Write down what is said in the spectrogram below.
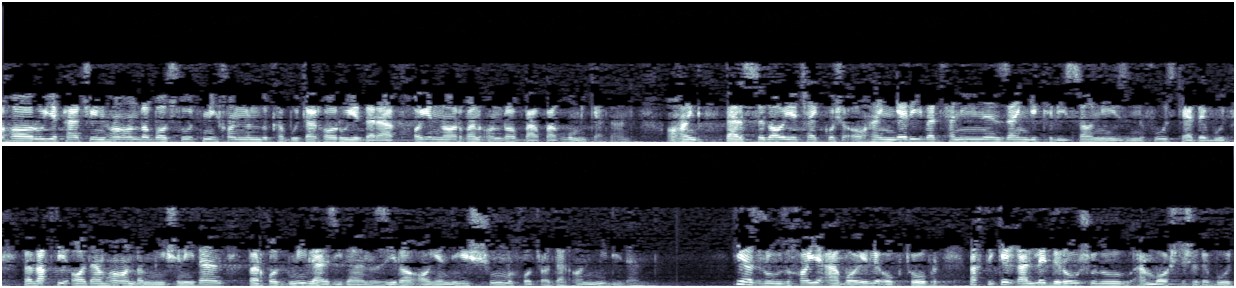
ها روی پرچین ها آن را با سوت میخواندند و کبوترها روی درخت های نارون آن را بغبغو می‌کردند. آهنگ در صدای چکش آهنگری و تنین زنگ کلیسا نیز نفوذ کرده بود و وقتی آدمها آن را میشنیدند بر خود میلرزیدند زیرا آینده شوم خود را در آن می‌دیدند. یکی از روزهای اوایل اکتبر وقتی که غله درو شد و انباشته شده بود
